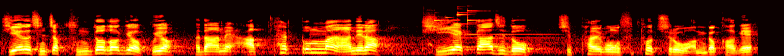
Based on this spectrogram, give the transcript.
뒤에도 진짜 군더더기 없고요. 그 다음에 앞에뿐만 아니라 뒤에까지도 G80 스포츠로 완벽하게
